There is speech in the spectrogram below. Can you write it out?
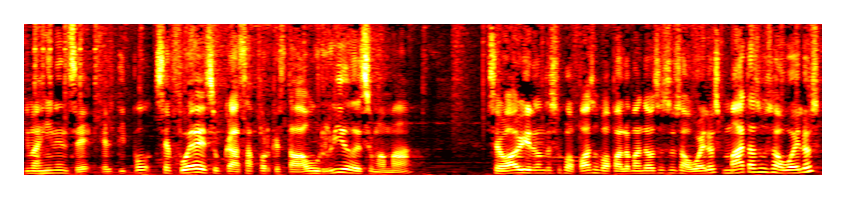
Imagínense, el tipo se fue de su casa porque estaba aburrido de su mamá. Se va a vivir donde su papá, su papá lo mandó a sus abuelos, mata a sus abuelos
